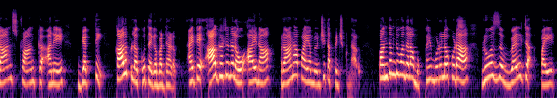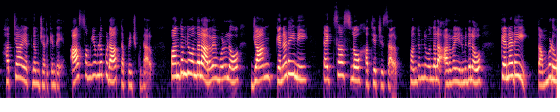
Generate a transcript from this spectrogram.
జాన్ స్ట్రాంక్ అనే వ్యక్తి కాల్పులకు తెగబడ్డాడు. అయితే ఆ ఘటనలో ఆయన ప్రాణాపాయం నుంచి తప్పించుకున్నారు. పంతొమ్మిది వందల ముప్పై మూడులో కూడా రోజ్ వెల్ట్ పై హత్యాయత్నం జరిగింది. ఆ సమయంలో కూడా తప్పించుకున్నారు. పంతొమ్మిది వందల అరవై మూడులో జాన్ కెనడీని టెక్సాస్లో హత్య చేశారు. పంతొమ్మిది వందల అరవై ఎనిమిదిలో కెనడీ తమ్ముడు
